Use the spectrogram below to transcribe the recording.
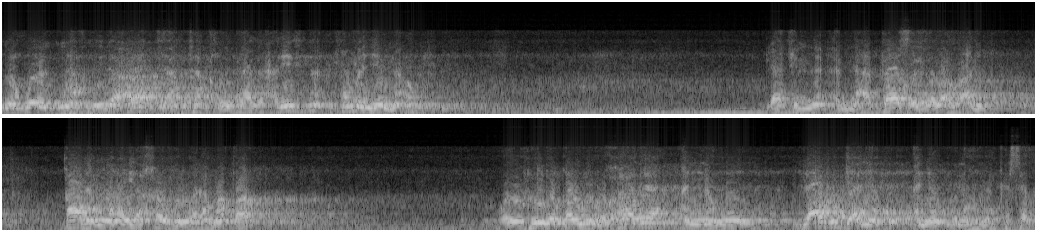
نقول نعم إذا أردت أن تقرأ بهذا الحديث فمن يمنعك؟ لكن ابن عباس رضي الله عنه قال من غير خوف ولا مطر. ويفيد قوله هذا أنه لا بد أن يكون هناك سبب.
